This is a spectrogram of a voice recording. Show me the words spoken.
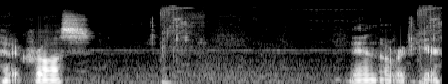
head across. then over to here.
